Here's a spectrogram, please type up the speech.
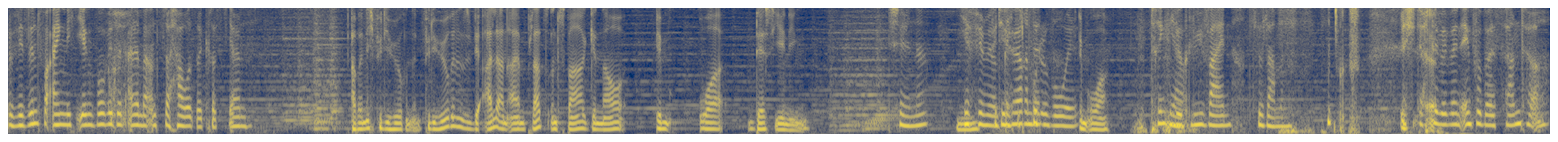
Wir sind vor allem nicht irgendwo, wir sind alle bei uns zu Hause, Christian. Aber nicht für die Hörenden. Für die Hörenden sind wir alle an einem Platz und zwar genau im Ohr desjenigen. Schön, ne? Hier mhm. fühlen wir Für uns die Hörenden wohl. Im Ohr. Trinken ja. wir Glühwein zusammen. Ich, ich dachte, äh, wir wären irgendwo bei Santa.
